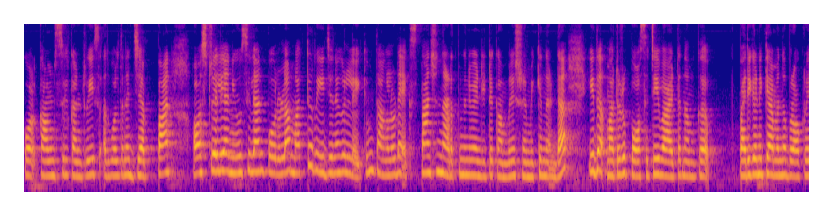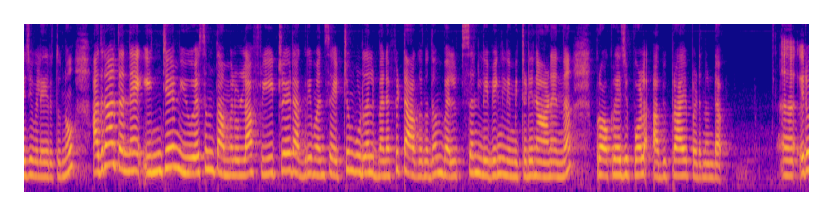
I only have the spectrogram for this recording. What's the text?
കോ- കൗൺസിൽ കൺട്രീസ് അതുപോലെ തന്നെ ജപ്പാൻ ഓസ്ട്രേലിയ ന്യൂസിലാൻഡ് പോലുള്ള മറ്റ് റീജിയനുകളിലേക്കും തങ്ങളുടെ എക്സ്പാൻഷൻ നടത്തുന്നതിന് വേണ്ടിയിട്ട് കമ്പനി ശ്രമിക്കുന്നുണ്ട്. ഇത് മറ്റൊരു പോസിറ്റീവായിട്ട് നമുക്ക് പരിഗണിക്കാമെന്ന് ബ്രോക്കറേജ് വിലയിരുത്തുന്നു. അതിനാൽ തന്നെ ഇന്ത്യയും യു എസും തമ്മിലുള്ള ഫ്രീ ട്രേഡ് അഗ്രിമെന്റ്സ് ഏറ്റവും കൂടുതൽ ബെനിഫിറ്റ് ആകുന്നതും വെൽപ്സൺ ലിവിംഗ് ലിമിറ്റഡിനാണ് എന്ന് ബ്രോക്കറേജ് ഇപ്പോൾ അഭിപ്രായപ്പെടുന്നുണ്ട്. ഒരു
